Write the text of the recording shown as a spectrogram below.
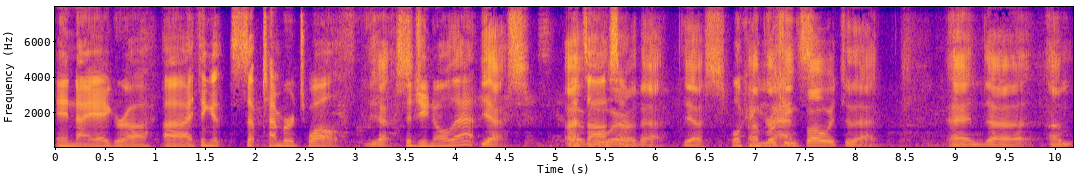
in Niagara. Uh, I think it's September 12th. yes. Did you know that? Yes, That's I'm awesome. aware of that. Yes, Well, I'm looking forward to that. And uh, um,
